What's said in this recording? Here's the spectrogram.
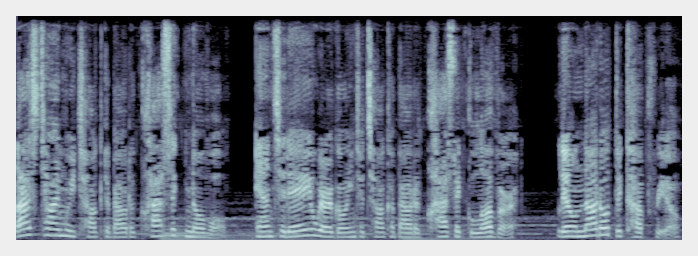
Last time we talked about a classic novel, and today we're going to talk about a classic lover, Leonardo DiCaprio,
